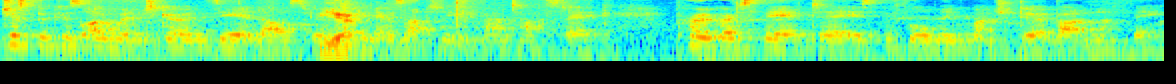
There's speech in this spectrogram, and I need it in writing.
just because I went to go and see it last week Yeah. and it was absolutely fantastic, Progress Theatre is performing Much Ado About Nothing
